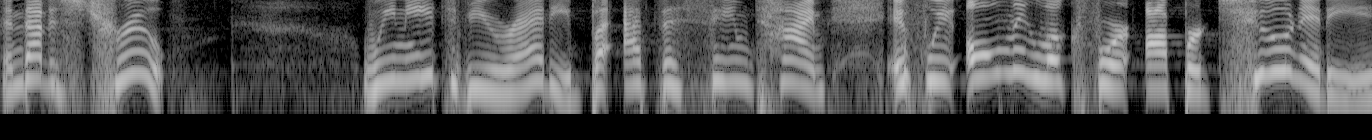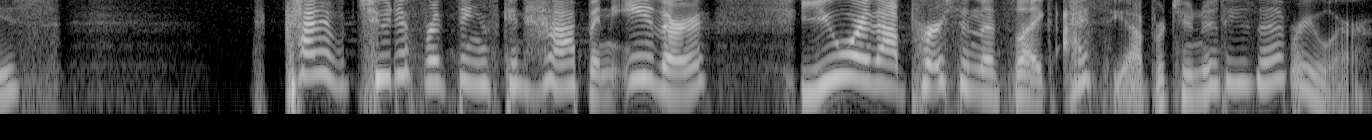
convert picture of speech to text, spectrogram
And that is true. We need to be ready. But at the same time, if we only look for opportunities, kind of two different things can happen. Either you are that person that's like, I see opportunities everywhere,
